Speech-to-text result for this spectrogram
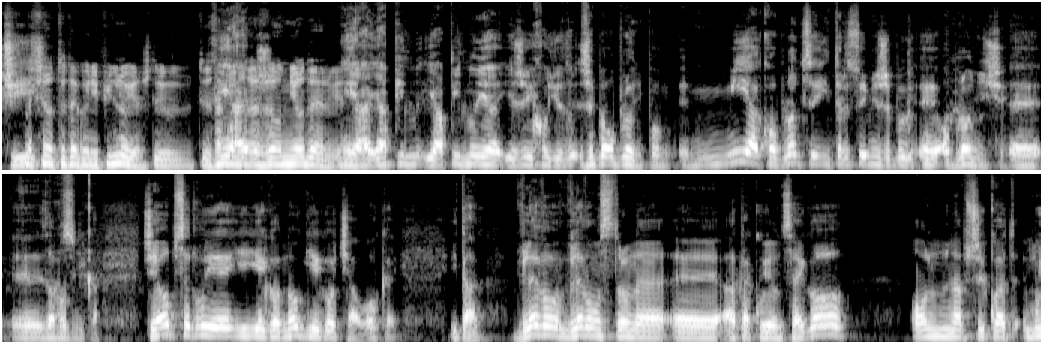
Czyli Znaczy, no ty tego nie pilnujesz, ty, ty zakładasz, że on nie oderwie. nie, ja, ja, piln, ja pilnuję, jeżeli chodzi, o- żeby obronić. Mi jako obrońcy interesuje mnie, żeby y, obronić y, y, zawodnika. Czyli ja obserwuję jego nogi, jego ciało. Okej. I tak, w lewą, w lewą stronę y, atakującego on na przykład mu,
